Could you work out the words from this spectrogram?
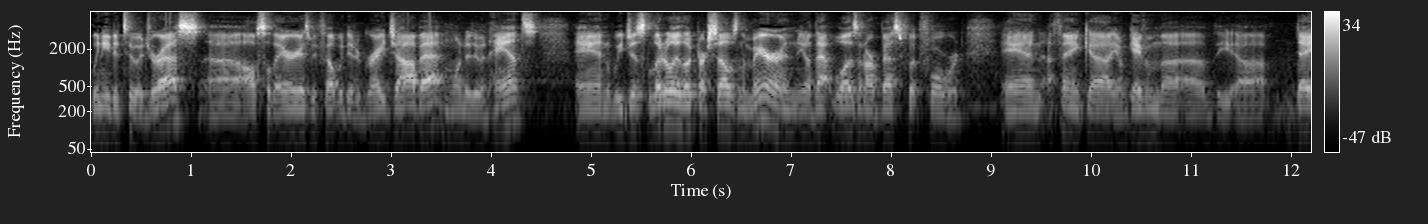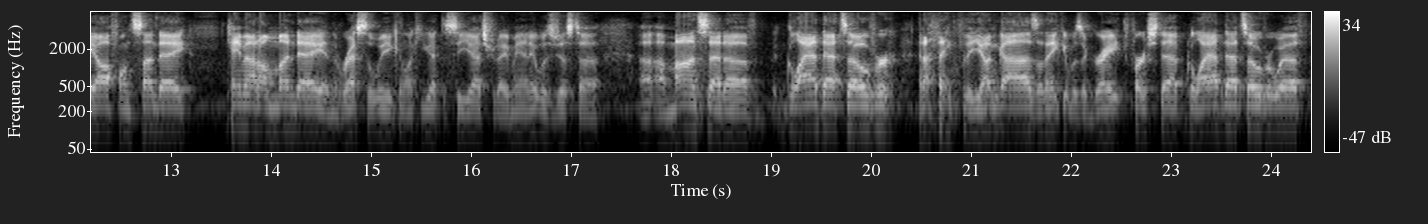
we needed to address. Uh, also, the areas we felt we did a great job at and wanted to enhance. And we just literally looked ourselves in the mirror, and you know that wasn't our best foot forward. And I think uh, you know gave them the uh, the uh, day off on Sunday came out on Monday and the rest of the week, and like you got to see yesterday, man, it was just a, a mindset of glad that's over. And I think for the young guys, I think it was a great first step. Glad that's over with.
